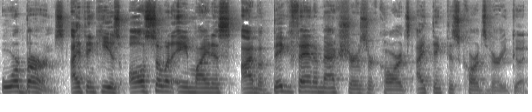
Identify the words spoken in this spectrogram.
or Burnes. I think he is also an A minus. I'm a big fan of Max Scherzer cards. I think this card's very good.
